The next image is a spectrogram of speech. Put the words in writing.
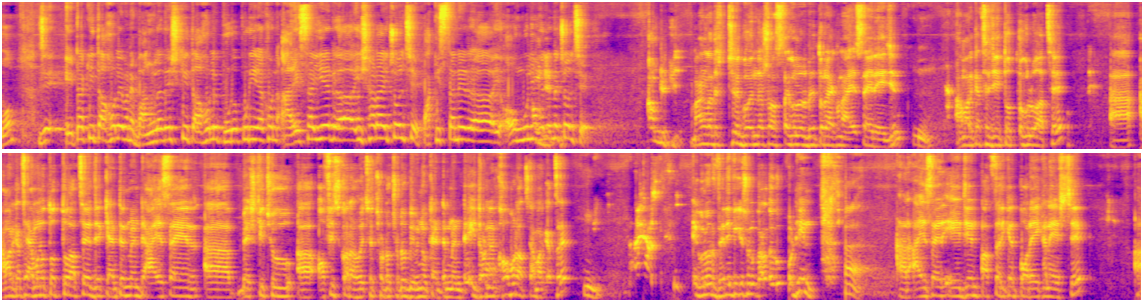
যে এটা কি তাহলে মানে বাংলাদেশ কি তাহলে পুরোপুরি এখন আইএসআই এর ইশারায় চলছে? পাকিস্তানের অঙ্গুলি চলছে? কমপ্লিটলি বাংলাদেশের গোয়েন্দা সংস্থাগুলোর ভেতরে এখন আইএসআই এর এজেন্ট আমার কাছে যে তথ্যগুলো আছে আমার কাছে এমনও তথ্য আছে যে ক্যান্টনমেন্টে আইএসআই এর বেশ কিছু অফিস করা হয়েছে ছোট ছোট বিভিন্ন ক্যান্টনমেন্টে। এই ধরনের খবর আছে আমার কাছে। এগুলোর ভেরিফিকেশন করা তো খুব কঠিন। হ্যাঁ। আর আইএসআই এর এজেন্ট পাঁচ তারিখের পরে এখানে এসছে।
